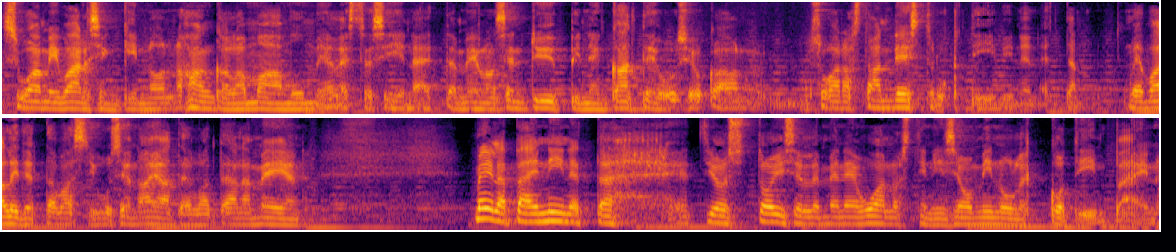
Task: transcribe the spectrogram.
Suomi varsinkin on hankala maa mun mielestä siinä, että meillä on sen tyyppinen kateus, joka on suorastaan destruktiivinen, että me valitettavasti usein ajatellaan täällä meidän meillä päin niin, että, että jos toiselle menee huonosti, niin se on minulle kotiin päin.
